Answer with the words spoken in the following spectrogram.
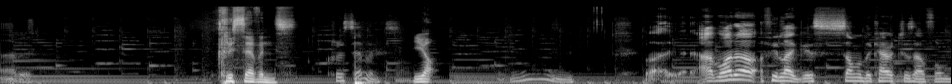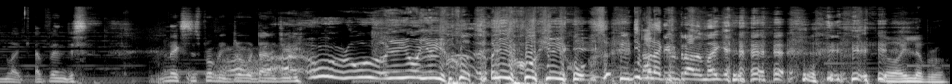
Ah, கிறிஸ் எவன்ஸ் Chris Evans யா I what I feel like is some of the characters are from like Avengers. Next is probably Robert Downey Jr. no, I bro.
